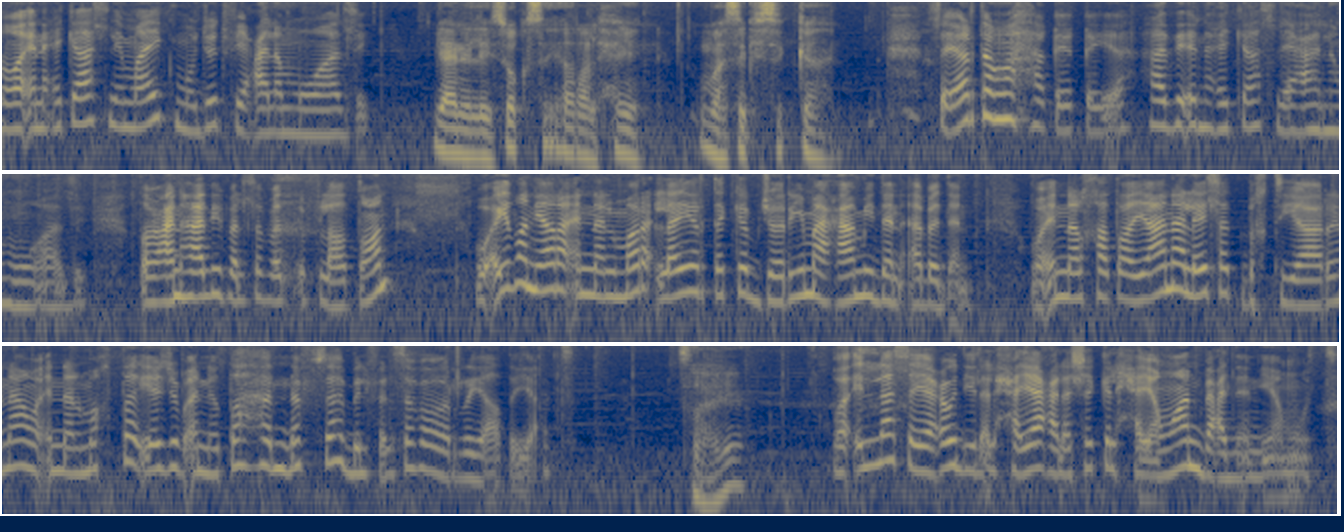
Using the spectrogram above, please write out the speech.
هو انعكاس لمايك موجود في عالم موازي. يعني اللي يسوق سيارة الحين وماسك السكان. سيارته ما حقيقية. هذه انعكاس لعالم موازي طبعا هذه فلسفة أفلاطون. وأيضا يرى أن المرء لا يرتكب جريمة عامدا أبدا وأن الخطايانا ليست باختيارنا وأن المخطئ يجب أن يطهر نفسه بالفلسفة والرياضيات. صحيح. وإلا سيعود إلى الحياة على شكل حيوان بعد أن يموت.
